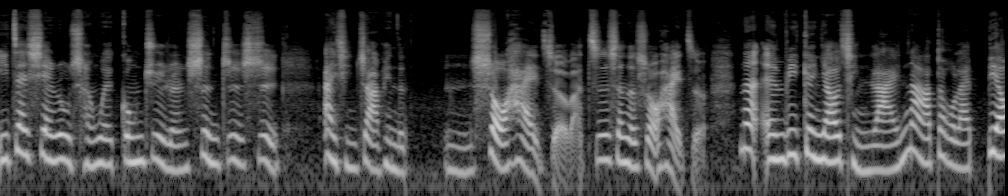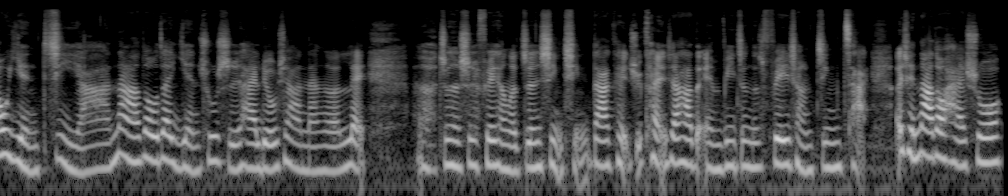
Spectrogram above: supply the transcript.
一再陷入成为工具人，甚至是爱情诈骗的。嗯，受害者吧，资深的受害者。那 MV 更邀请来纳豆来飙演技啊！纳豆在演出时还流下男儿泪，啊，真的是非常的真性情。大家可以去看一下他的 MV，真的是非常精彩。而且纳豆还说，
